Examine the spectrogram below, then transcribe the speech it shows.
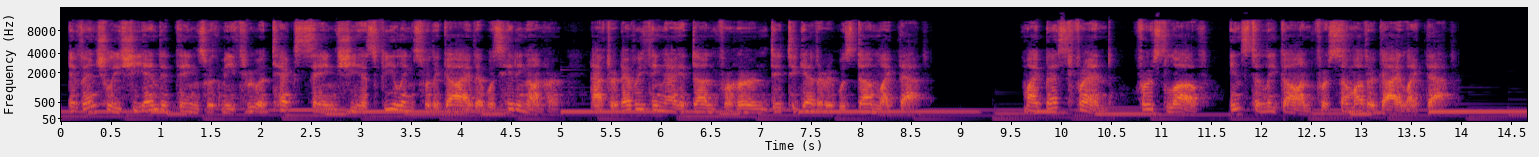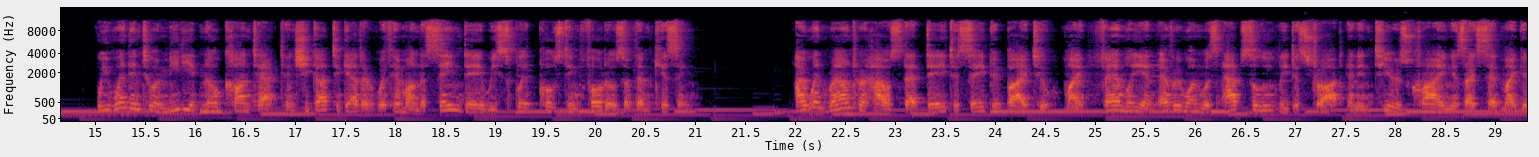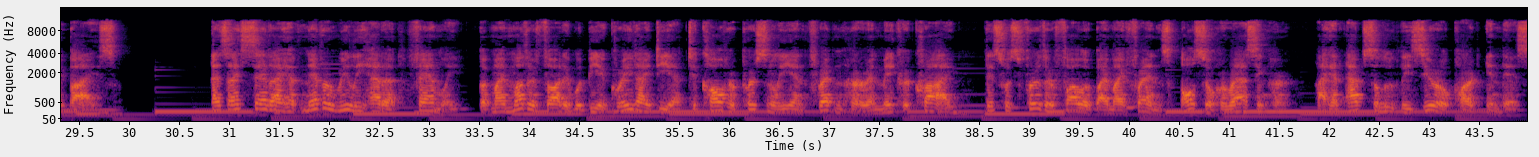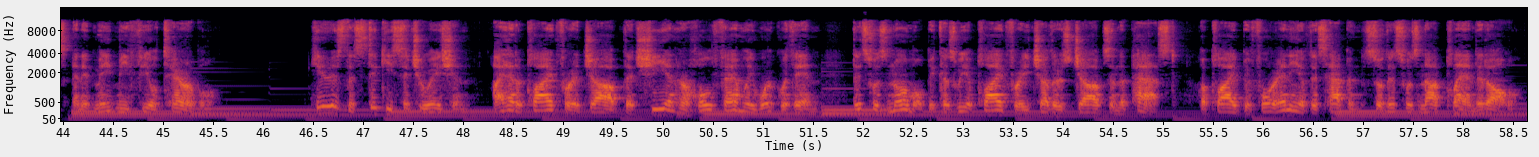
Eventually she ended things with me through a text saying she has feelings for the guy that was hitting on her, after everything I had done for her and did together it was done like that. My best friend, first love, instantly gone for some other guy like that. We went into immediate no contact and she got together with him on the same day we split posting photos of them kissing. I went round her house that day to say goodbye to my family and everyone was absolutely distraught and in tears crying as I said my goodbyes. As I said I have never really had a family, but my mother thought it would be a great idea to call her personally and threaten her and make her cry. This was further followed by my friends also harassing her, I had absolutely zero part in this and it made me feel terrible. Here is the sticky situation. I had applied for a job that she and her whole family work within. This was normal because we applied for each other's jobs in the past, applied before any of this happened, so this was not planned at all.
